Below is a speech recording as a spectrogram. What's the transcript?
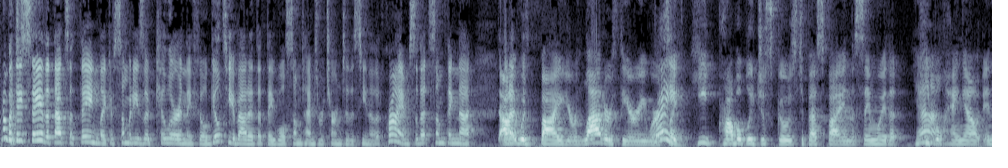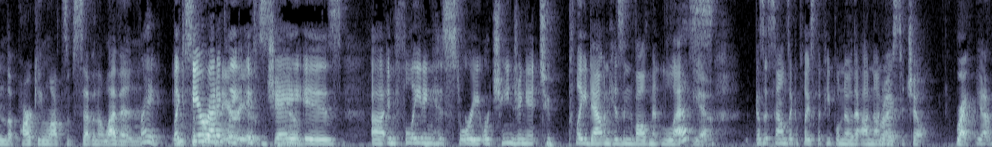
No, but they say that that's a thing. Like if somebody's a killer and they feel guilty about it, that they will sometimes return to the scene of the crime. So that's something that I would buy your latter theory where it's Right. like he probably just goes to Best Buy in the same way that Yeah. people hang out in the parking lots of 7-Eleven. right. in Like suburban theoretically, areas, if Jay you know? is uh, inflating his story or changing it to play down his involvement less, Yeah. because it sounds like a place that people know that Adnan Right. goes to chill. Right. Yeah,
